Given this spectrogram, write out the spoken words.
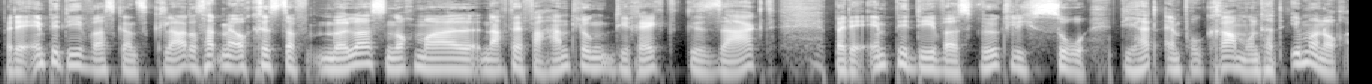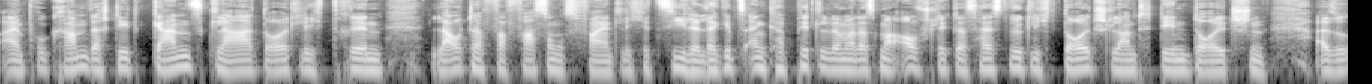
Bei der NPD war es ganz klar, das hat mir auch Christoph Möllers nochmal nach der Verhandlung direkt gesagt, gesagt, bei der MPD war es wirklich so, die hat ein Programm und hat immer noch ein Programm, da steht ganz klar deutlich drin, lauter verfassungsfeindliche Ziele. Da gibt es ein Kapitel, wenn man das mal aufschlägt, das heißt wirklich Deutschland den Deutschen. Also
